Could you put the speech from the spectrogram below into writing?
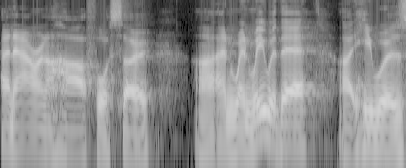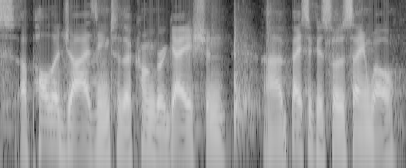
an hour and a half or so. Uh, and when we were there, uh, he was apologizing to the congregation, uh, basically sort of saying, Well,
